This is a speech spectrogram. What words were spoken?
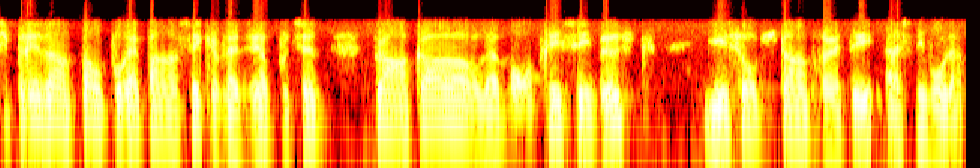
si présentement on pourrait penser que Vladimir Poutine peut encore le montrer ses muscles, il est sur du temps emprunté à ce niveau-là.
